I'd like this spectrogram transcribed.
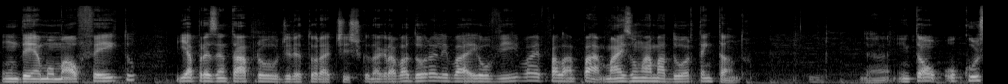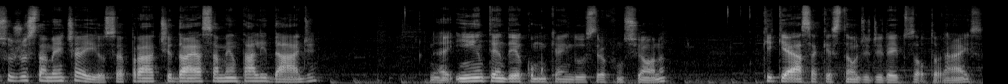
um demo mal feito e apresentar para o diretor artístico da gravadora, ele vai ouvir e vai falar, pá, mais um amador tentando. Né? Então, o curso justamente é isso, é para te dar essa mentalidade né, e entender como que a indústria funciona, o que, que é essa questão de direitos autorais,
